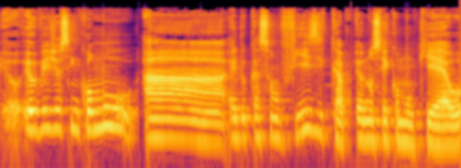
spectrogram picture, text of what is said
eu, eu vejo assim como a educação física, eu não sei como que é hoje,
